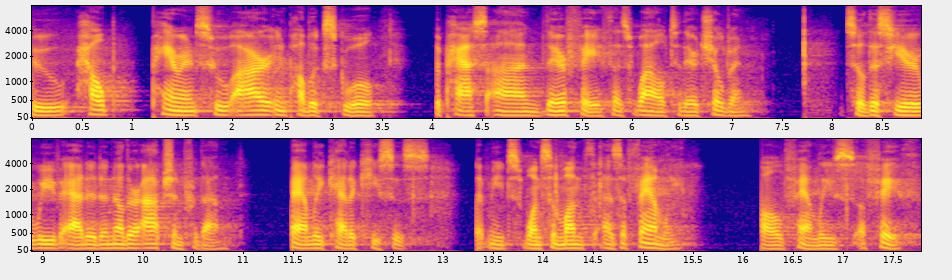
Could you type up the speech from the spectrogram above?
to help parents who are in public school to pass on their faith as well to their children. So this year we've added another option for them family catechesis that meets once a month as a family called Families of Faith.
